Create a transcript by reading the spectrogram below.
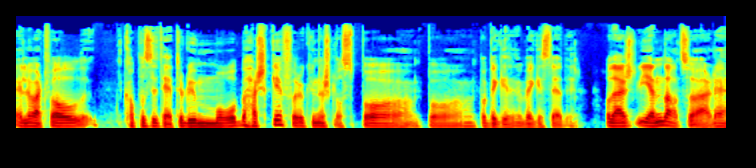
eller i hvert fall kapasiteter du må beherske for å kunne slåss på, på, på begge, begge, steder. Og der igjen da, så er det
